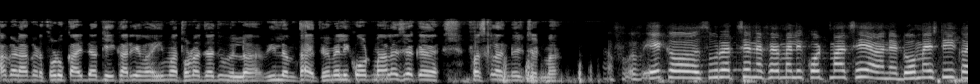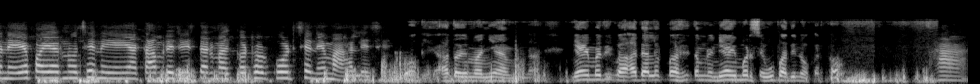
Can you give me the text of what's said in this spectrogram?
આગળ આગળ થોડું કાયદાકીય કાર્યવાહીમાં થોડા જજો વિલંબ થાય. ફેમિલી કોર્ટમાં હાલે છે કે ફર્સ્ટ ક્લાસ મેજિસ્ટ્રેટમાં એક સુરત છે ને ફેમિલી કોર્ટમાં છે અને ડોમેસ્ટિક અને એફઆઈઆર નો છે ને અહીંયા કામરેજ વિસ્તારમાં કઠોર કોર્ટ છે ને એમાં હાલે છે. ઓકે આ તો એમાં ન્યાય ન્યાયમતી અદાલતમાંથી તમને ન્યાય મળશે ઉપાધિ નો કરતો. હા.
